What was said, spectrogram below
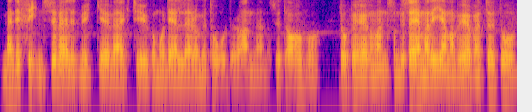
Men det finns ju väldigt mycket verktyg och modeller och metoder att använda sig av. Och då behöver man, som du säger Maria, man behöver inte då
